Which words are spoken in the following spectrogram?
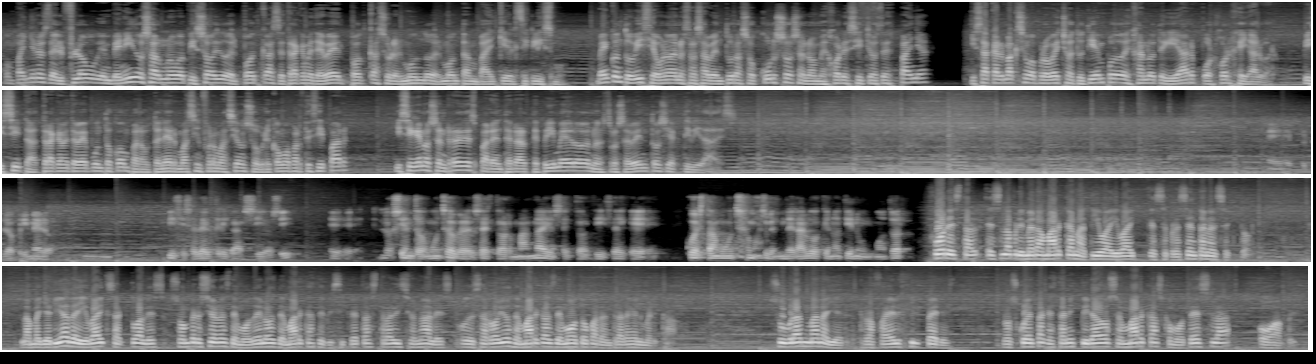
Compañeros del Flow, bienvenidos a un nuevo episodio del podcast de Track MTV, el podcast sobre el mundo del mountain bike y el ciclismo. Ven con tu bici a una de nuestras aventuras o cursos en los mejores sitios de España y saca el máximo provecho a tu tiempo dejándote guiar por Jorge y Álvaro. Visita trackmtv.com para obtener más información sobre cómo participar y síguenos en redes para enterarte primero de nuestros eventos y actividades. Eh, lo primero, bicis eléctricas sí o sí. Eh, lo siento mucho, pero el sector manda y el sector dice que cuesta mucho más vender algo que no tiene un motor. Forestal es la primera marca nativa e-bike que se presenta en el sector. La mayoría de e-bikes actuales son versiones de modelos de marcas de bicicletas tradicionales o desarrollos de marcas de moto para entrar en el mercado. Su brand manager, Rafael Gil Pérez, nos cuenta que están inspirados en marcas como Tesla o Apple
